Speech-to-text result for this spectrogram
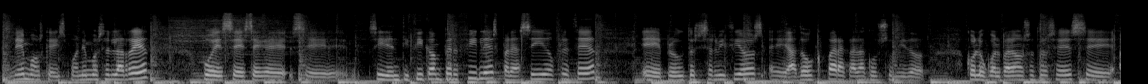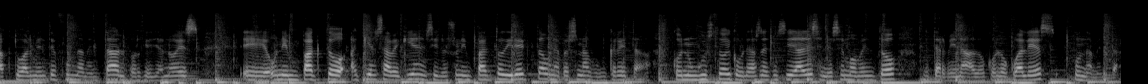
tenemos, que disponemos en la red, pues eh, se identifican perfiles para así ofrecer productos y servicios ad hoc para cada consumidor, con lo cual para nosotros es actualmente fundamental, porque ya no es un impacto a quién sabe quién, sino es un impacto directo a una persona concreta, con un gusto y con unas necesidades en ese momento determinado, con lo cual es fundamental.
